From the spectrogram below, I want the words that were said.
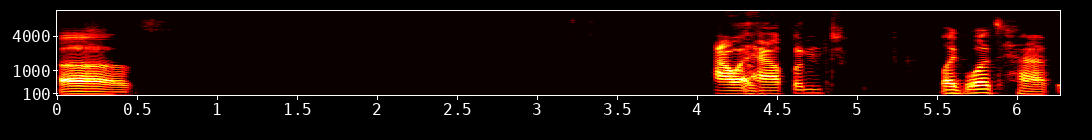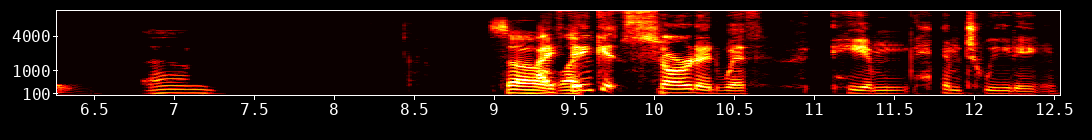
of How it of happened. like what's happening. Um, so I like, think it started with him him tweeting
